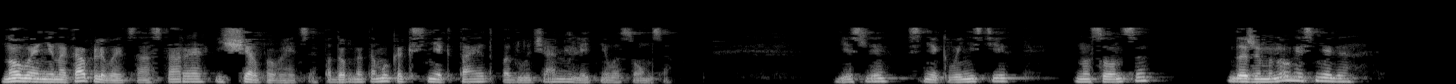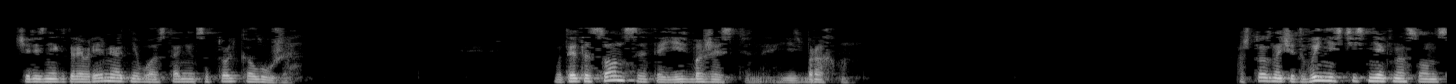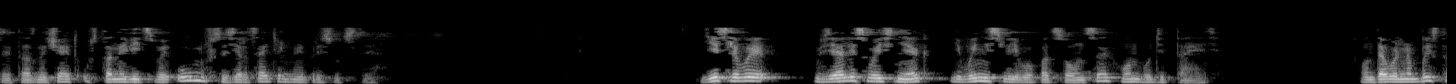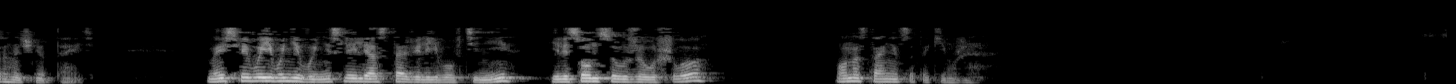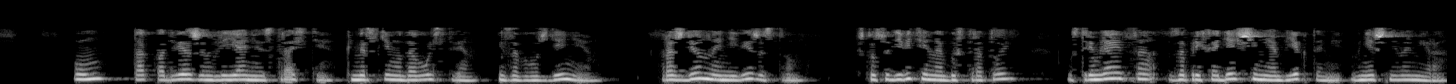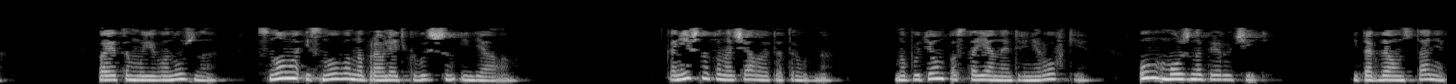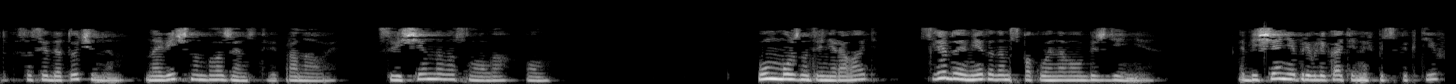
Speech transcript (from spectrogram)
Новое не накапливается, а старое исчерпывается, подобно тому, как снег тает под лучами летнего солнца. Если снег вынести на солнце, даже много снега, через некоторое время от него останется только лужа – вот это солнце, это и есть божественное, есть брахман. А что значит вынести снег на солнце? Это означает установить свой ум в созерцательное присутствие. Если вы взяли свой снег и вынесли его под солнце, он будет таять. Он довольно быстро начнет таять. Но если вы его не вынесли или оставили его в тени, или солнце уже ушло, он останется таким же. Ум так подвержен влиянию страсти к мирским удовольствиям и заблуждениям, рожденный невежеством, что с удивительной быстротой устремляется за приходящими объектами внешнего мира. Поэтому его нужно снова и снова направлять к высшим идеалам. Конечно, поначалу это трудно, но путем постоянной тренировки ум можно приручить, и тогда он станет сосредоточенным на вечном блаженстве пранавы, священного слога Ом. Ум можно тренировать, следуя методам спокойного убеждения, обещания привлекательных перспектив,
